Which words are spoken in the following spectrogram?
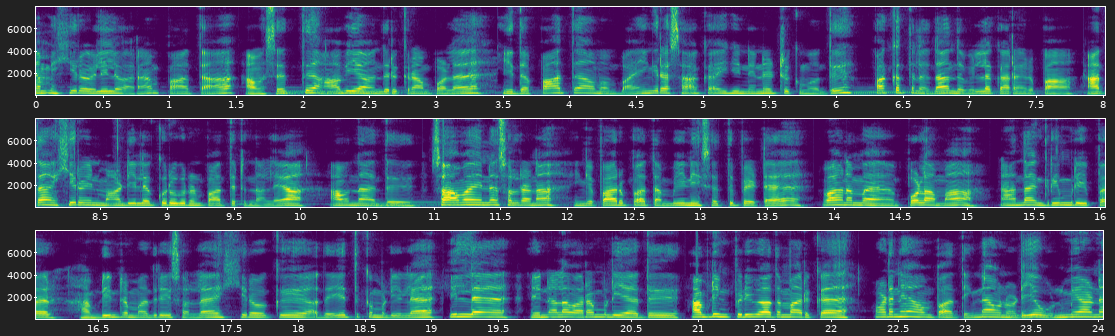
நம்ம ஹீரோ வெளியில் வரான். பார்த்தா அவன் செத்து ஆவியாக வந்திருக்கிறான் போல. இதை பார்த்து அவன் பயங்கர சாக்காகி நின்றுட்டு இருக்கும்போது பக்கத்தில் தான் அந்த வெள்ளைக்காரன் இருப்பான். அதான் ஹீரோயின் மாடியில் குறுகுறுன்னு பார்த்துட்டு இருந்தான் இல்லையா? அவன் தான் அது. ஸோ அவன் என்ன சொல்கிறானா இங்கே பாருப்பா தம்பி நீ செத்து போயிட்ட. வா நம்ம போகலாமா நான் தான் கிரீம் ரீப்பர் அப்படின்ற மாதிரி சொல்ல ஹீரோவுக்கு அதை ஏற்றுக்க முடியல. இல்லை என்னால் வர முடியாது. அப்படின்னு பிடிவாதமாக இருக்க. உடனே அவன் பார்த்தீங்கன்னா அவனுடைய உண்மையான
